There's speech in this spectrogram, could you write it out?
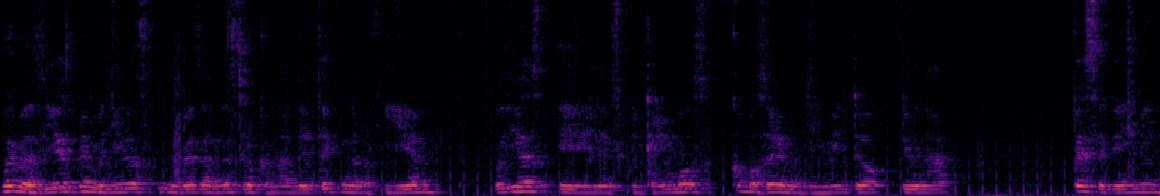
Muy buenos días, bienvenidos una vez a nuestro canal de tecnología. Hoy día eh, les explicaremos cómo hacer el mantenimiento de una PC Gaming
